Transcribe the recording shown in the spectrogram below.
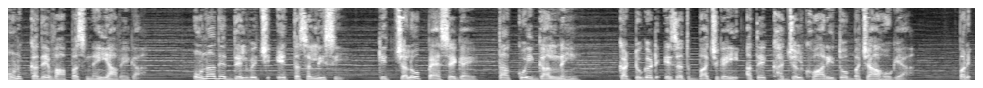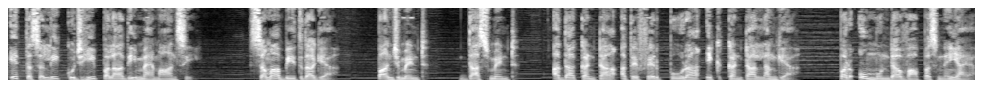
ਹੁਣ ਕਦੇ ਵਾਪਸ ਨਹੀਂ ਆਵੇਗਾ। ਉਹਨਾਂ ਦੇ ਦਿਲ ਵਿੱਚ ਇਹ ਤਸੱਲੀ ਸੀ ਕਿ ਚਲੋ ਪੈਸੇ ਗਏ ਤਾਂ ਕੋਈ ਗੱਲ ਨਹੀਂ। ਘੱਟੋ-ਘੱਟ ਇੱਜ਼ਤ ਬਚ ਗਈ ਅਤੇ ਖੱਜਲ ਖੁਆਰੀ ਤੋਂ ਬਚਾ ਹੋ ਗਿਆ। ਪਰ ਇਹ ਤਸੱਲੀ ਕੁਝ ਹੀ ਪਲਾਂ ਦੀ ਮਹਿਮਾਨ ਸੀ। ਸਮਾਂ ਬੀਤਦਾ ਗਿਆ। 5 ਮਿੰਟ 10 ਮਿੰਟ, ਅੱਧਾ ਘੰਟਾ ਅਤੇ ਫਿਰ ਪੂਰਾ 1 ਘੰਟਾ ਲੰਘ ਗਿਆ। ਪਰ ਉਹ ਮੁੰਡਾ ਵਾਪਸ ਨਹੀਂ ਆਇਆ।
